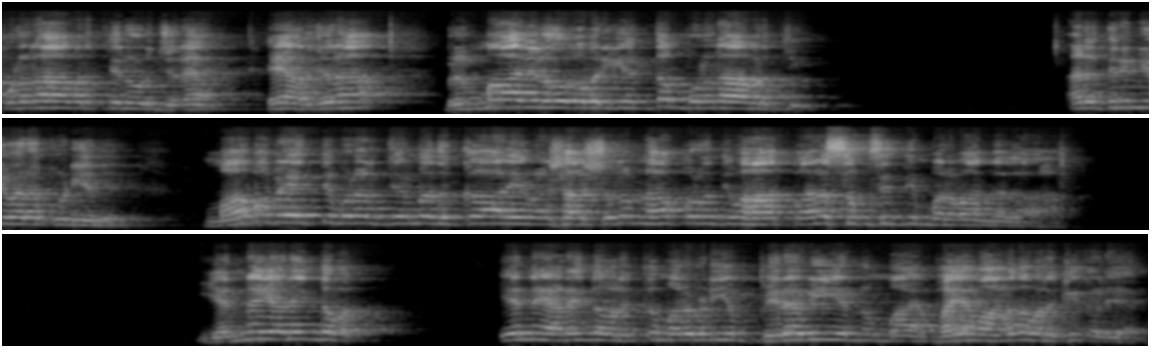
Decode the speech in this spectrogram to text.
புனராவர்த்தின அர்ஜுன ஏ அர்ஜுனா பிரம்மாதி லோக பரியந்தம் புனராவர்த்தி. அது திரும்பி வரக்கூடியது. மாபபேத்தி புனர்ஜென்ம துக்காலயம் சாஸ்வரம் நாற்பத்தி மகாத்மான சம்சித்தி பரவாங்கதாக என்னை அடைந்தவர் என்னை அடைந்தவனுக்கு மறுபடியும் பிறவி என்னும் பயமானது அவனுக்கு கிடையாது.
